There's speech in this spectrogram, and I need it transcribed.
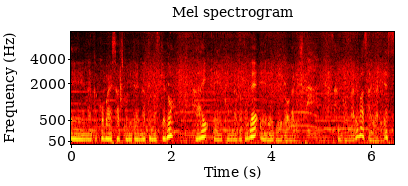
えー、なんか小林幸子みたいになってますけど、はい、えー、こんなことで、え、レビュー動画でした。参考になれば幸いです。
